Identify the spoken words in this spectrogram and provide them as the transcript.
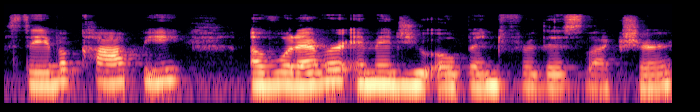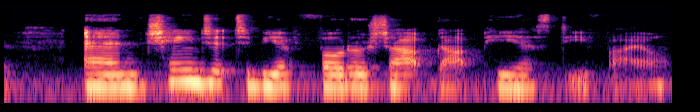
Save a copy of whatever image you opened for this lecture and change it to be a photoshop.psd file.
